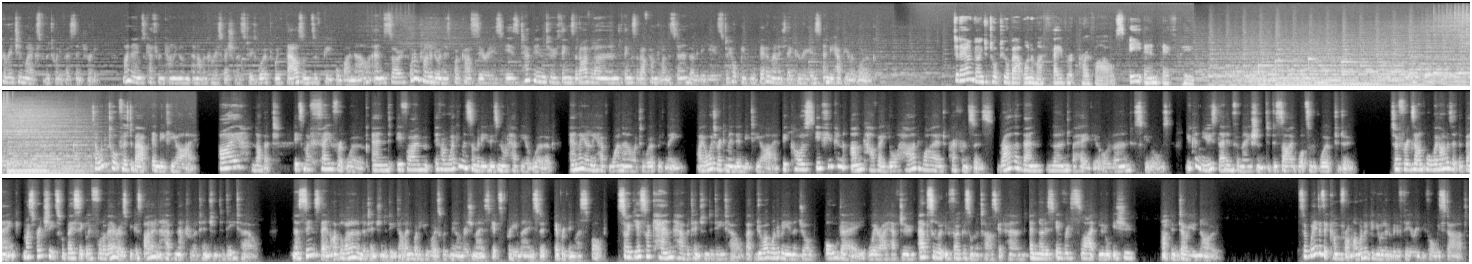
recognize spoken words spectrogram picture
Career Chinwags for the 21st Century. My name's Catherine Cunningham, and I'm a career specialist who's worked with thousands of people by now. And so, what I'm trying to do in this podcast series is tap into things that I've learned, things that I've come to understand over the years to help people better manage their careers and be happier at work. Today, I'm going to talk to you about one of my favourite profiles ENFP. Talk first about MBTI. I love it. It's my favorite work. And if I'm if I'm working with somebody who's not happy at work and they only have 1 hour to work with me, I always recommend MBTI because if you can uncover your hardwired preferences rather than learned behavior or learned skills, you can use that information to decide what sort of work to do. So, for example, when I was at the bank, my spreadsheets were basically full of errors because I don't have natural attention to detail. Now, since then, I've learned attention to detail. Anybody who works with me on resumes gets pretty amazed at everything I spot. So, yes, I can have attention to detail, but do I want to be in a job all day where I have to absolutely focus on the task at hand and notice every slight little issue? I can tell you no. So, where does it come from? I want to give you a little bit of theory before we start.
